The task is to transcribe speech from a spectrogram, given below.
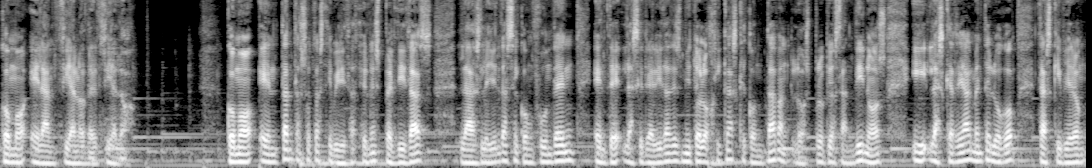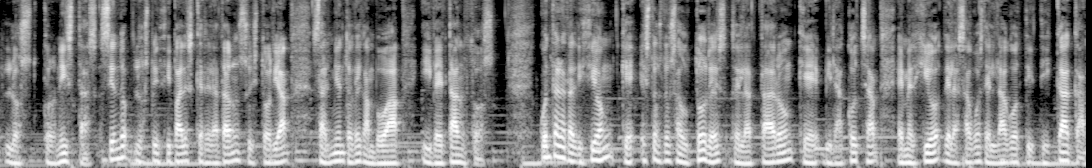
como el anciano del cielo. Como en tantas otras civilizaciones perdidas, las leyendas se confunden entre las realidades mitológicas que contaban los propios andinos y las que realmente luego transcribieron los cronistas, siendo los principales que relataron su historia Sarmiento de Gamboa y Betanzos. Cuenta la tradición que estos dos autores relataron que Viracocha emergió de las aguas del lago Titicaca,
